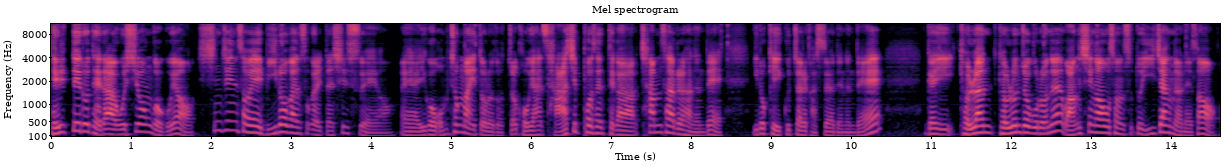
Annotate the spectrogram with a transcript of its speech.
될 대로 되라 하고 씌운 거고요. 신진서의 밀어간 수가 일단 실수예요. 예, 이거 엄청 많이 떨어졌죠. 거의 한 40%가 참사를 하는데 이렇게 입구자를 갔어야 되는데 그러니까 이 결론 결론적으로는 왕싱하오 선수도 이 장면에서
